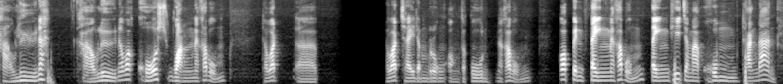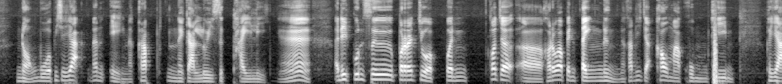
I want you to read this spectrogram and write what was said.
ข่าวลือนะข่าวลือนะว่าโค้ชวังนะครับผมทวัฒ ธวัชชัยดำรงอ่องตระกูลนะครับผมก็เป็นเต็งนะครับผมเต็งที่จะมาคุมทางด้านหนองบัวพิชยะนั่นเองนะครับในการลุยศึกไทยลีกออดีตกุนซือประจวบเป็นก็จะเเขาเรียกว่าเป็นเต็งหนึ่งนะครับที่จะเข้ามาคุมทีมพญา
